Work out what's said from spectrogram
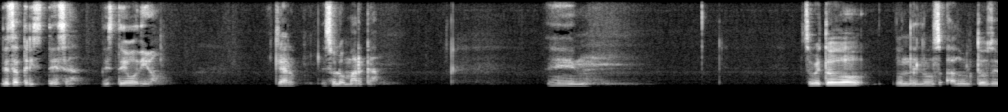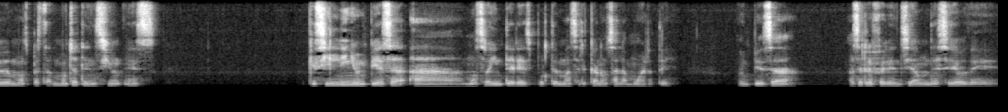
de esta tristeza, de este odio. Claro, eso lo marca. Em, sobre todo donde los adultos debemos prestar mucha atención es que si el niño empieza a mostrar interés por temas cercanos a la muerte, o empieza hace referencia a un deseo de,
